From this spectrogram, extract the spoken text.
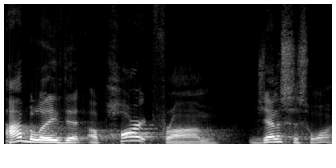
I believe that apart from Genesis 1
